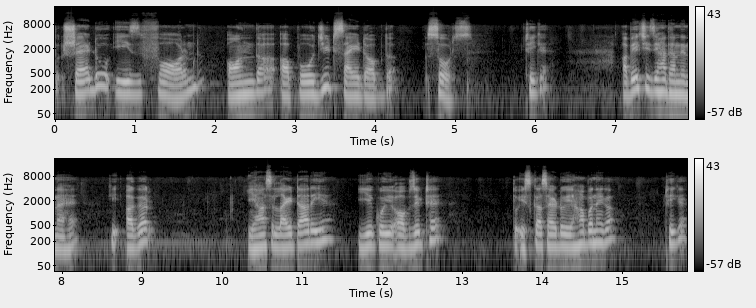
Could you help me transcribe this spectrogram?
तो shadow is formed on the opposite side of the source ठीक है? अब एक चीज़ यहाँ ध्यान देना है कि अगर यहाँ से लाइट आ रही है, ये कोई ऑब्जेक्ट है तो इसका सैडो यहाँ बनेगा। ठीक है?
